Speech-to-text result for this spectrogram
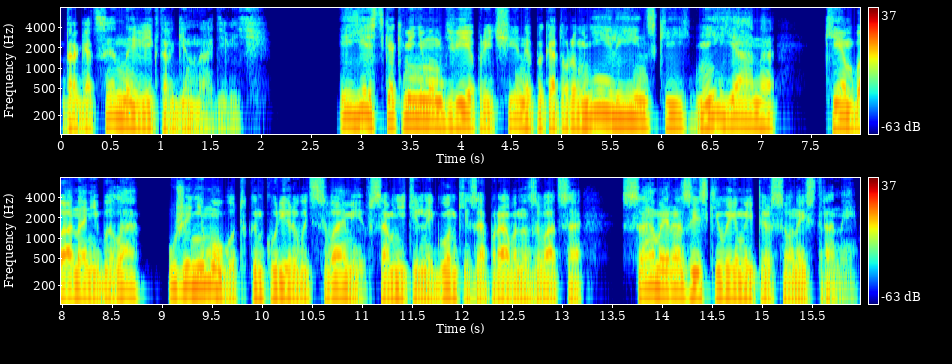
драгоценный Виктор Геннадьевич? И есть как минимум две причины, по которым ни Ильинский, ни Яна, кем бы она ни была, уже не могут конкурировать с вами в сомнительной гонке за право называться самой разыскиваемой персоной страны.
